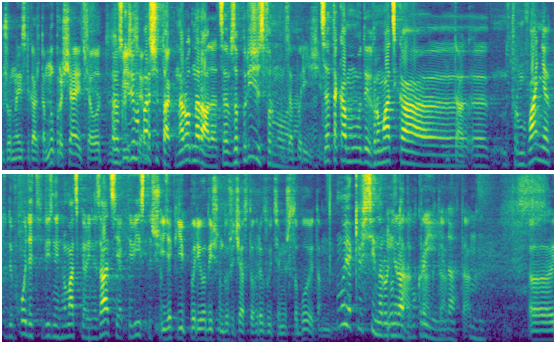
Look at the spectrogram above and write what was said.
журналісти кажуть, там ну прощаються. От Скажи, бійцем. по-перше, так, Народна Рада це в Запоріжжі сформована? В Запоріжжі. Це така мовити громадська е, Так. формування, туди входять різні громадські організації, активісти. Що... які періодично дуже часто гризуться між собою. Там Ну, як і всі народні Ну, ради так, в Україні. так, да. так, Мгм. Е,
